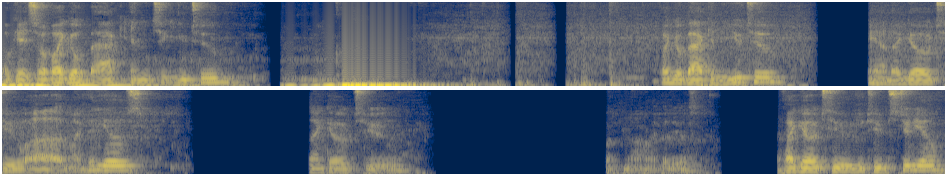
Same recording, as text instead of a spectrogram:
Okay, so if I go back into YouTube, if I go back into YouTube and I go to uh, my videos, I go to not my videos. If I go to YouTube Studio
